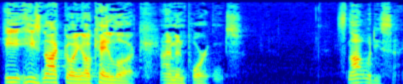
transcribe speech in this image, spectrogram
He, he's not going, okay, look, I'm important. It's not what he's saying.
